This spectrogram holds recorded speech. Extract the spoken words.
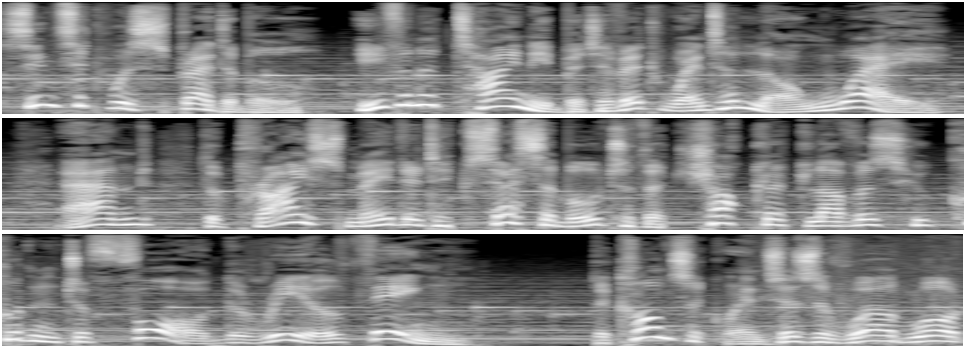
Since it was spreadable, even a tiny bit of it went a long way, and the price made it accessible to the chocolate lovers who couldn't afford the real thing. The consequences of World War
